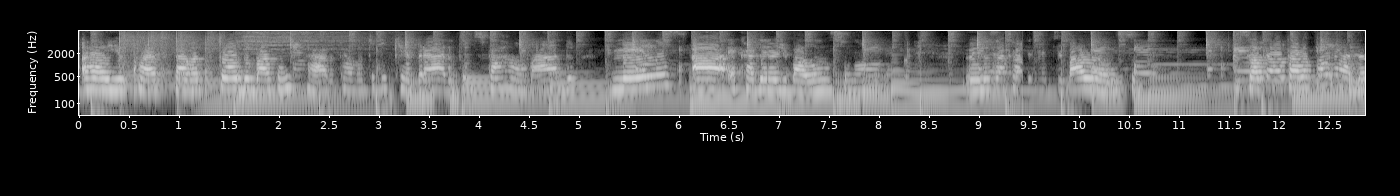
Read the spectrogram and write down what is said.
Aí o quarto tava todo bagunçado, tava tudo quebrado, tudo esparramado, menos a é cadeira de balanço o nome, né? Menos a cadeira de balanço. Só que ela tava parada.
